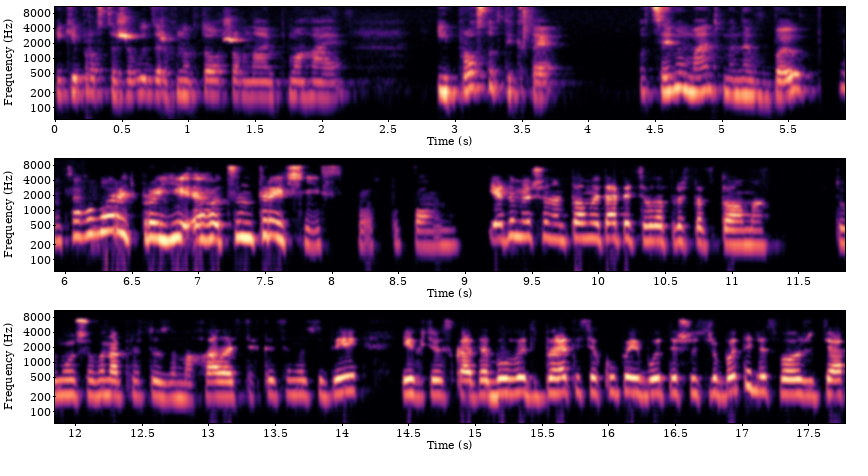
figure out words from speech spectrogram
які просто живуть за рахунок того, що вона їм допомагає, і просто втекти. Оцей момент мене вбив. Ну, це говорить про її егоцентричність просто повну. Я думаю, що на тому етапі це була просто втома, тому що вона просто замахалась тягтися на собі і хотіла сказати, або ви зберетеся купи і будете щось робити для свого життя,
